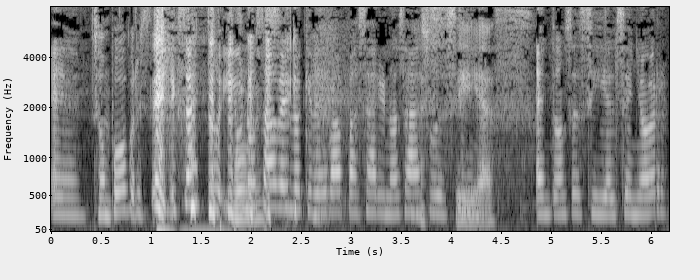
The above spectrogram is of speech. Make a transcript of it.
eh, Son pobres. Exacto, y uno sabe lo que les va a pasar y uno sabe su destino. Entonces, si el Señor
